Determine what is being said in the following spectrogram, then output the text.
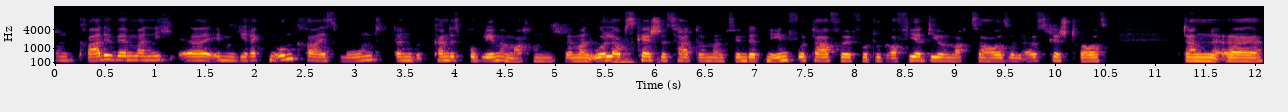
Und gerade wenn man nicht äh, im direkten Umkreis wohnt, dann kann das Probleme machen. Wenn man Urlaubscaches hat und man findet eine Infotafel, fotografiert die und macht zu Hause einen Earthcache draus, dann äh,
